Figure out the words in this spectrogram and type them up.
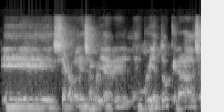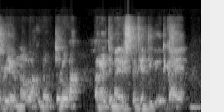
Eh, se acabó de desarrollar el, el, proyecto, que era desarrollar una vacuna autóloga para el tema de resistencia antibiótica en,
